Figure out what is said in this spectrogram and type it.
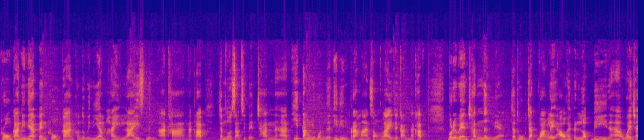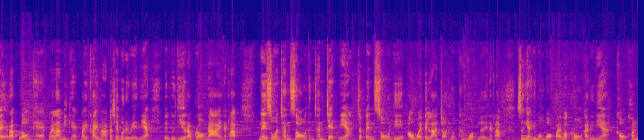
โครงการนี้เนี่ยเป็นโครงการคอนโดมิเนียมไฮไลท์1อาคารนะครับจำนวน 31 ชั้นนะฮะที่ตั้งอยู่บนเนื้อที่ดินประมาณ 2 ไร่ด้วยกันนะครับบริเวณชั้น1เนี่ยจะถูกจัดวางเลเยอร์ให้เป็นล็อบบี้นะฮะไว้ใช้รับรองแขกเวลามีแขกไปใครมาก็ใช้บริเวณนี้เป็นพื้นที่รับรองได้นะครับในส่วนชั้น 2 ถึงชั้น7เนี่ยจะเป็นโซนที่เอาไว้เป็นลานจอดรถทั้งหมดเลยนะครับ ซึ่งอย่างที่ผมบอกไปว่าโครงการนี้เนี่ยเขาค่อน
